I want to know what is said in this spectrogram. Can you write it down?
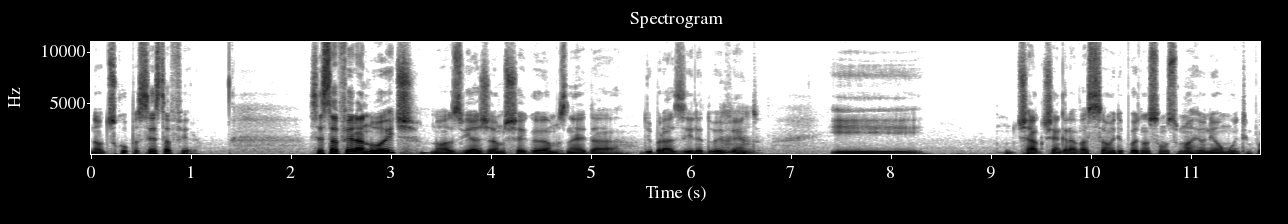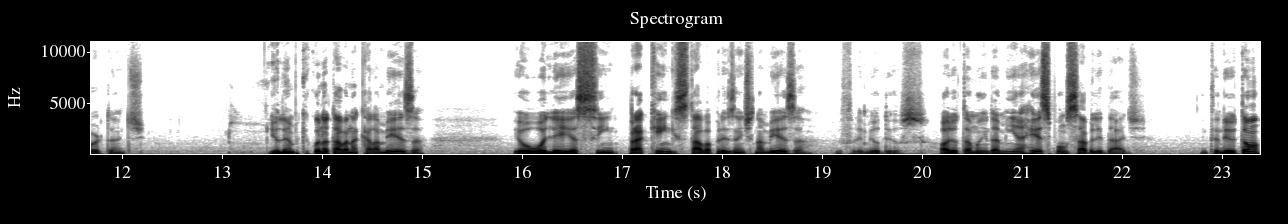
Não, desculpa, sexta-feira. Sexta-feira à noite, nós viajamos, chegamos, né, da, de Brasília, do Uhum. evento. E o Thiago tinha gravação e depois nós fomos para uma reunião muito importante. E eu lembro que quando eu estava naquela mesa, eu olhei assim para quem estava presente na mesa, eu falei, meu Deus, olha o tamanho da minha responsabilidade. Entendeu? Então,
